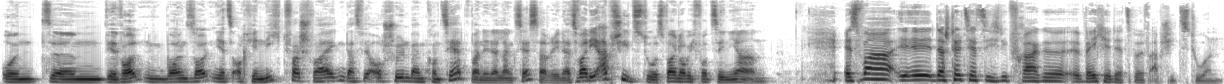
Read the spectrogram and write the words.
und ähm, wir wollten, wollen, sollten jetzt auch hier nicht verschweigen, dass wir auch schön beim Konzert waren in der Lanxess Arena. Es war die Abschiedstour, es war, glaube ich, vor zehn Jahren. Es war, äh, da stellt sich jetzt die Frage, äh, welche der zwölf Abschiedstouren?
